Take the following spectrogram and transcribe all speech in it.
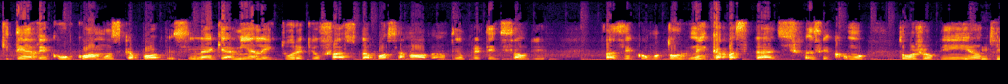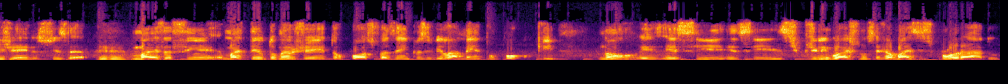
que tem a ver com, com a música pop, assim, né? Que é a minha leitura que eu faço da bossa nova. Não tenho pretensão de fazer como Tom, nem capacidade de fazer como Tom Jobim e outros gênios fizeram. Uhum. Mas assim, mas do meu jeito eu posso fazer. Inclusive lamento um pouco que não esse esse, esse tipo de linguagem não seja mais explorado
